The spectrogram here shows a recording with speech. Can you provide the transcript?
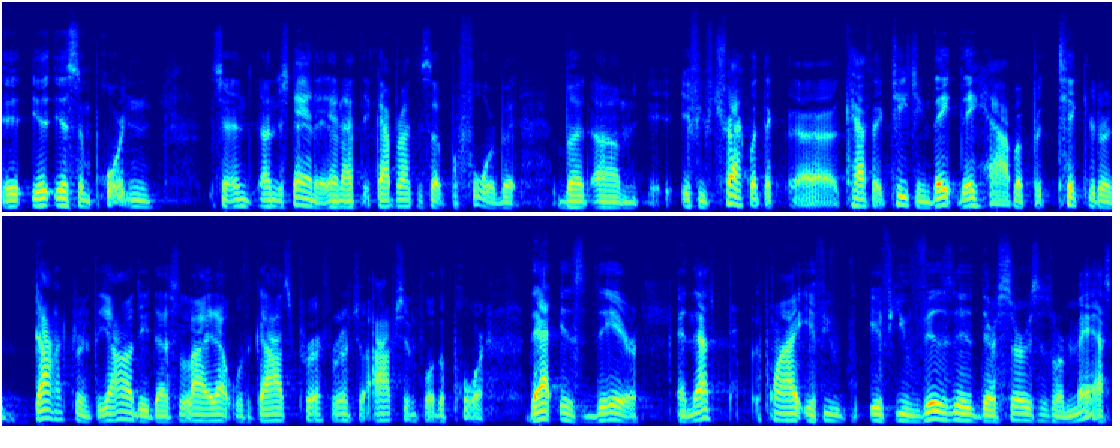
it, it's important to understand it. And I think I brought this up before, but but um, if you track with the uh, Catholic teaching, they they have a particular doctrine theology that's laid out with God's preferential option for the poor. That is there and that's why if you if you visited their services or mass,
